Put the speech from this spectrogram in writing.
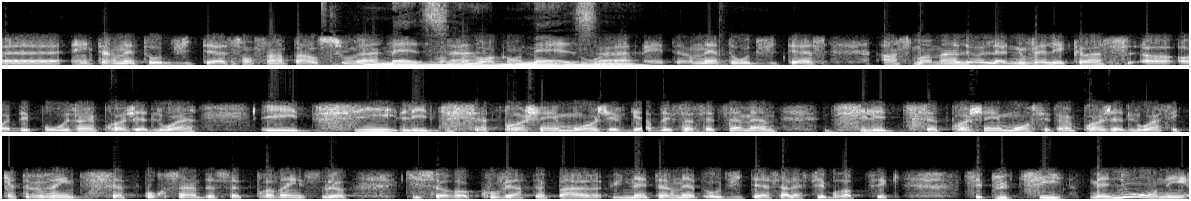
euh, Internet haute vitesse, on s'en parle souvent. Mais, Il va falloir qu'on déploie Internet haute vitesse. En ce moment, là, la Nouvelle-Écosse a, déposé un projet de loi Et d'ici les 17 prochains mois, j'ai regardé ça cette semaine, d'ici les 17 prochains mois, c'est un projet de loi, c'est 97% de cette province-là qui sera couverte par une Internet haute vitesse à la fibre optique. C'est plus petit, mais nous, on est,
